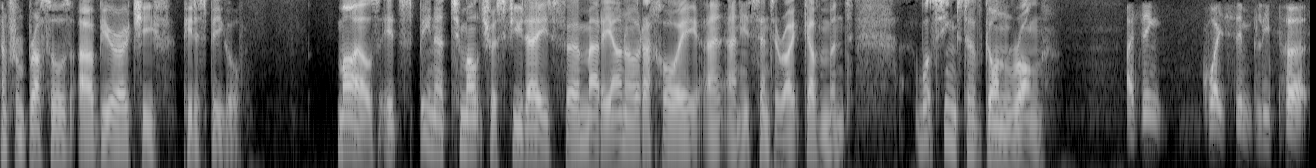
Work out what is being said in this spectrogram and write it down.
and from Brussels, our bureau chief, Peter Spiegel. Miles, it's been a tumultuous few days for Mariano Rajoy and, and his centre right government. What seems to have gone wrong? I think, quite simply put,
